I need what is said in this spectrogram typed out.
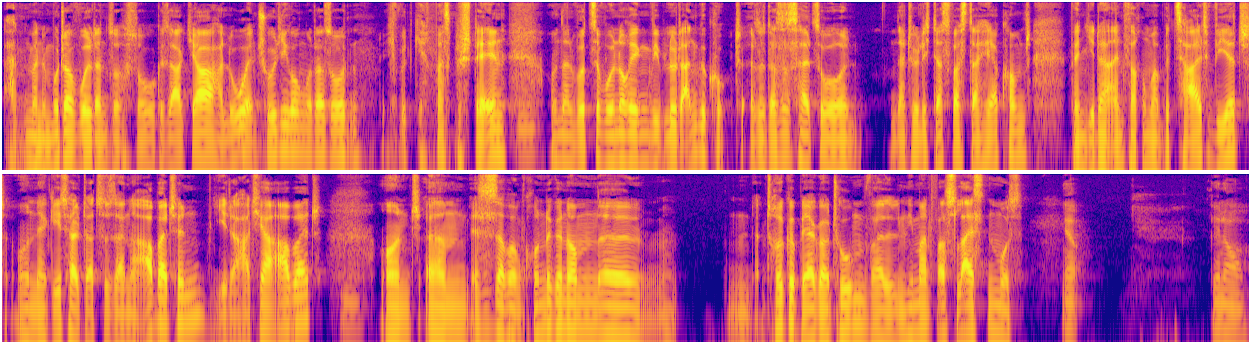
hat meine Mutter wohl dann so, so gesagt, ja, hallo, Entschuldigung oder so, ich würde gern was bestellen. Mhm. Und dann wird sie wohl noch irgendwie blöd angeguckt. Also das ist halt so natürlich das, was daherkommt, wenn jeder einfach immer bezahlt wird und er geht halt da zu seiner Arbeit hin. Jeder hat ja Arbeit. Mhm. Und ähm, es ist aber im Grunde genommen äh, ein Drückebergertum, weil niemand was leisten muss. Ja. Genau.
